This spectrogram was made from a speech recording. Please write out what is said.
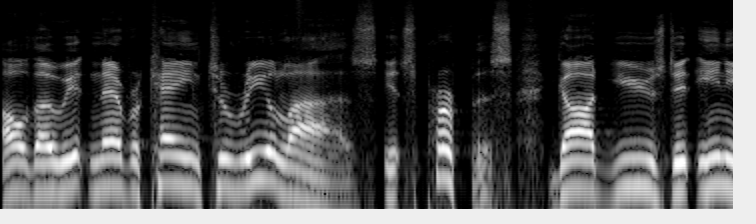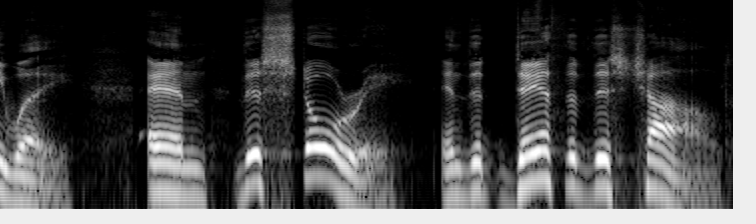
although it never came to realize its purpose. God used it anyway. And this story and the death of this child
